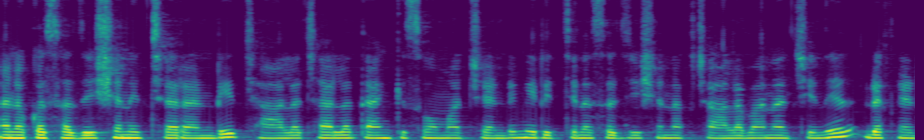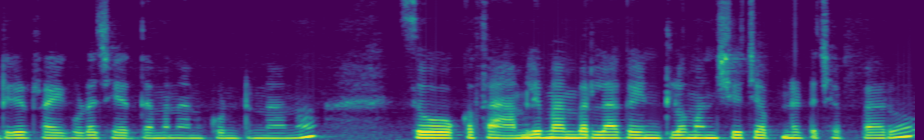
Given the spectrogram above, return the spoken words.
అని ఒక సజెషన్ ఇచ్చారండి. చాలా చాలా థ్యాంక్ యూ సో మచ్ అండి. మీరు ఇచ్చిన సజెషన్ నాకు చాలా బాగా నచ్చింది. డెఫినెట్గా ట్రై కూడా చేద్దామని అనుకుంటున్నాను. సో ఒక ఫ్యామిలీ మెంబర్ లాగా ఇంట్లో మనిషి చెప్పినట్టు చెప్పారు.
